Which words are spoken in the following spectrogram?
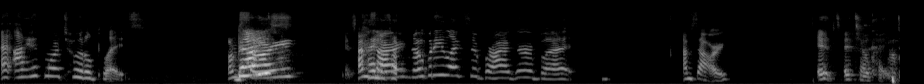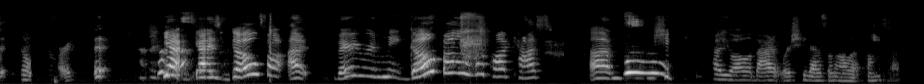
and I have more total plays. I'm That is- sorry. It's I'm kind of sorry. Nobody likes a bragger, but I'm sorry. It's it's okay. Don't worry. yeah, guys, go follow. Uh, very rude of me. Go follow her podcast. Um, she can tell you all about it, what she does, and all that fun stuff.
